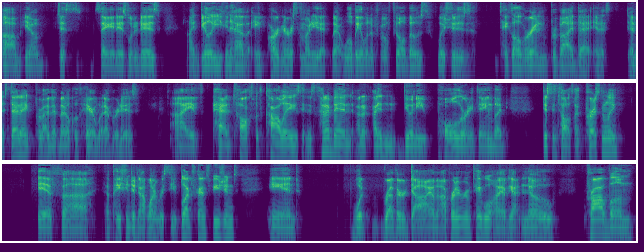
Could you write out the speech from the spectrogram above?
um, you know, just say it is what it is. Ideally, you can have a partner or somebody that, that will be able to fulfill those wishes, take over and provide that anesthetic, provide that medical care, whatever it is. I've had talks with colleagues, and it's kind of been I, I didn't do any poll or anything, but just in talks, like personally, if uh, a patient did not want to receive blood transfusions and would rather die on the operating room table, I have got no problem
